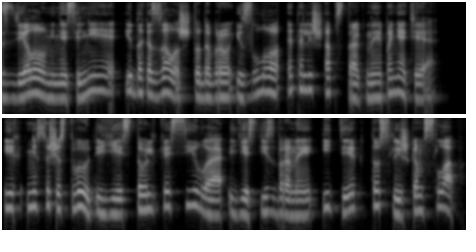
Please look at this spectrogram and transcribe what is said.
сделал меня сильнее и доказал, что добро и зло – это лишь абстрактные понятия. Их не существует, есть только сила, есть избранные и те, кто слишком слаб.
